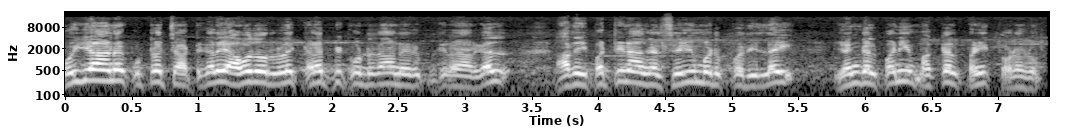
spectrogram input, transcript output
பொய்யான குற்றச்சாட்டுகளை அவதூறுகளை கிளப்பிக் கொண்டுதான் இருக்கிறார்கள். அதை பற்றி நாங்கள் செய்யும் எடுப்பதில்லை எங்கள் பணி மக்கள் பணி தொடரும்.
